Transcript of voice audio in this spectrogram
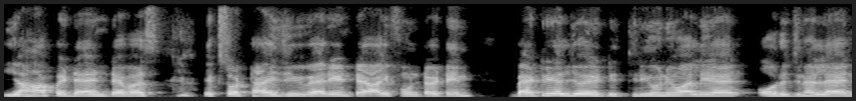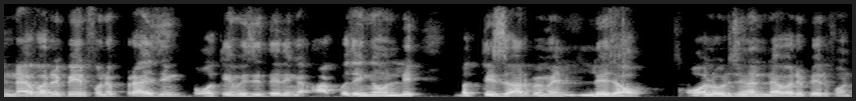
यहाँ पे डेंट है बस, एक सौ अट्ठाईस जीबी वेरियंट है आईफोन 13 बैटरी एल जो है 83 होने वाली है ओरिजिनल है नेवर रिपेयर फ़ोन है। प्राइसिंग बहुत ही अमेजिंग दे देंगे, आपको देंगे ओनली बत्तीस हज़ार रुपए में ले जाओ। All original never repair phone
